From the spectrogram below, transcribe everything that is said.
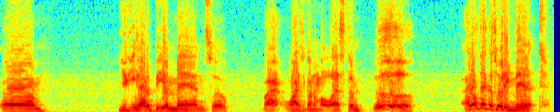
um, Yugi how to be a man, so why, why is he going to molest him? Ugh! I don't think that's what he meant.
